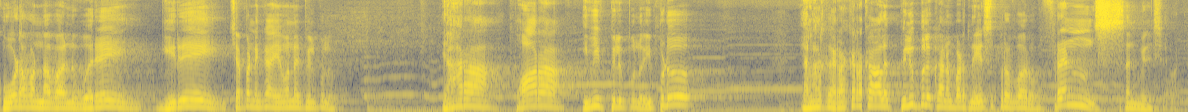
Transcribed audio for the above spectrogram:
కూడా ఉన్న వాళ్ళని ఒరే గిరే చెప్పండి ఇంకా ఏమన్నా పిలుపులు? యారా పోరా ఇవి పిలుపులు. ఇప్పుడు ఎలాగ రకరకాల పిలుపులు కనబడుతున్నాయి యేసుప్రభు వారు ఫ్రెండ్స్ అని పిలిచేవాడు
